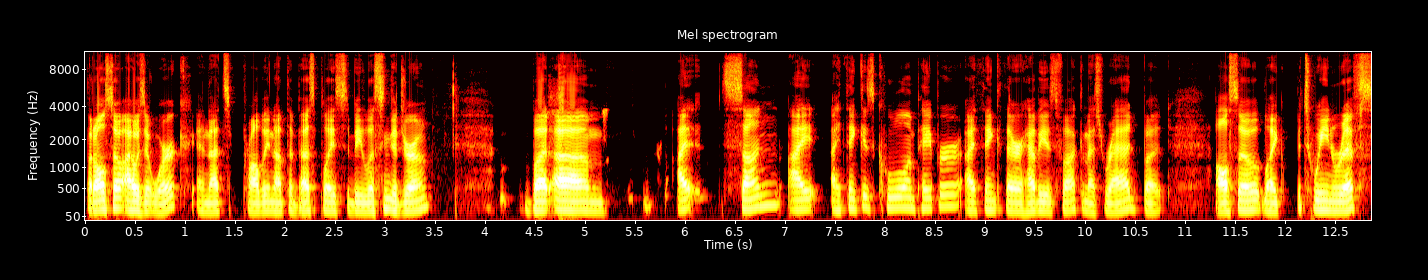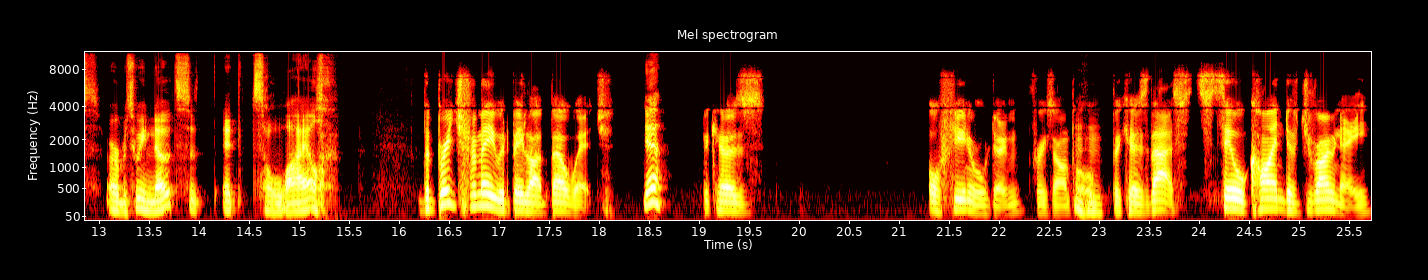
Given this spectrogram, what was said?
But also I was at work and that's probably not the best place to be listening to drone. But um I Sun I I think is cool on paper. I think they're heavy as fuck and that's rad, but also like between riffs or between notes it, it's a while. The bridge for me would be like Bell Witch. Yeah. Because or Funeral Doom, for example, Mhm. because that's still kind of drony,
